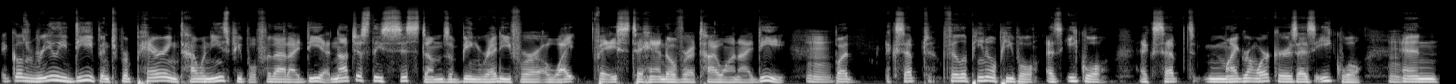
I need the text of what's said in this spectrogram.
it goes really deep into preparing Taiwanese people for that idea, not just these systems of being ready for a white face to hand over a Taiwan ID, Mhm. but accept Filipino people as equal, accept migrant workers as equal, Mm. and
